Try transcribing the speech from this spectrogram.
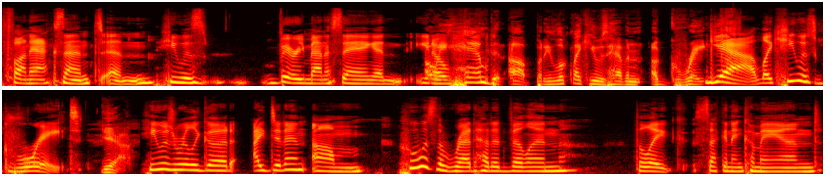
fun accent and he was very menacing and, you oh, know, he hammed it up, but he looked like he was having a great. yeah, like he was great. Yeah. He was really good. I didn't, um, who was the redheaded villain? The like second in command.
